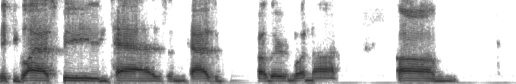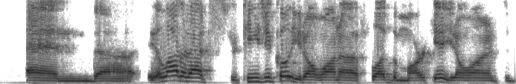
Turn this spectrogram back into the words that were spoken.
Nikki Glaspie, and Taz and Taz brother and whatnot. Um, and uh, a lot of that's strategical. You don't want to flood the market. You don't want to,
